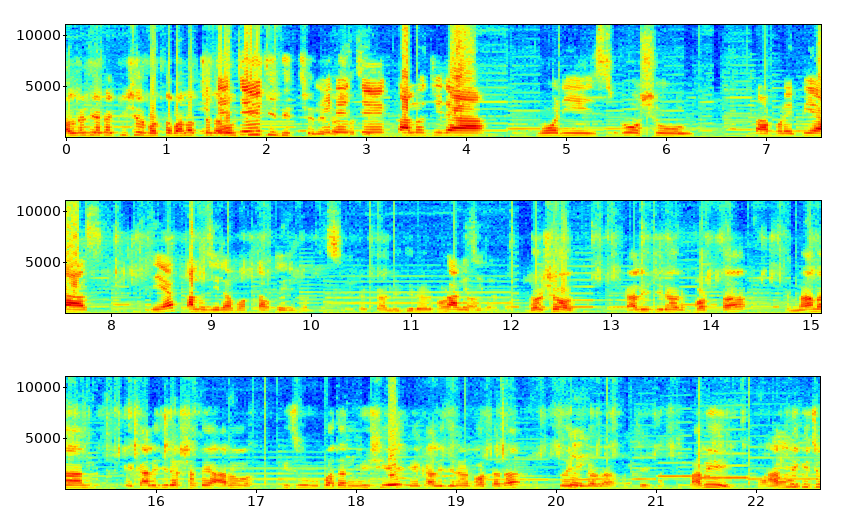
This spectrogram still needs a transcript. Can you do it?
অলরেডি এটা কিসের ভর্তা বানাচ্ছেন এবং কি কি দিচ্ছেন এটা হচ্ছে কালো জিরা মরিচ রসুন তারপরে পেঁয়াজ দিয়ে কালো জিরা ভর্তা তৈরি করতেছি। কালিজিরার ভর্তা। দর্শক কালিজিরার ভর্তা নানান এই কালিজিরার সাথে আরও কিছু উপাদান মিশিয়ে এই কালিজিরার ভর্তাটা তৈরি করা হচ্ছে। ভাবি আপনি কিছু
